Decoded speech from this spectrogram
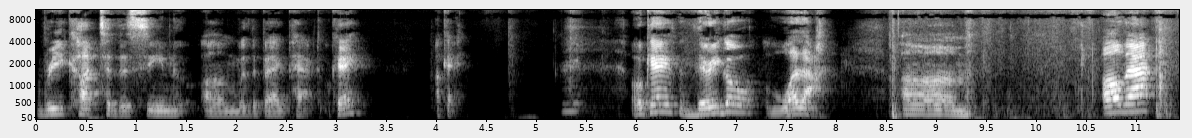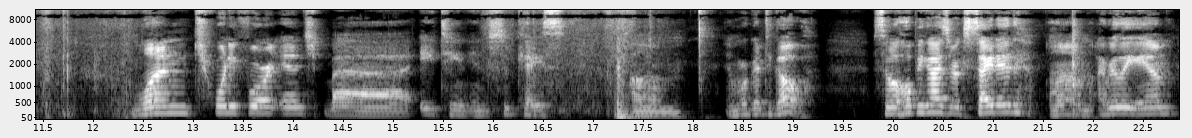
recut to this scene um, with the bag packed, okay? Okay. Okay, there you go. Voila. Um, all that, one 24 inch by 18 inch suitcase. Um, and we're good to go. So I hope you guys are excited. Um, I really am.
